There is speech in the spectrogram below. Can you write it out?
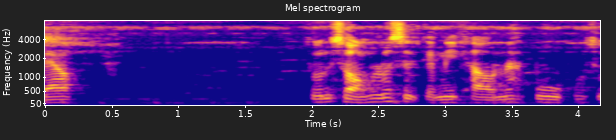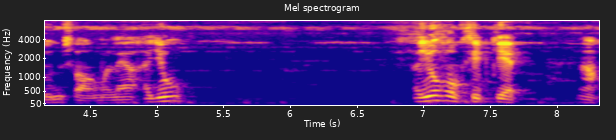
แล้ว ศูนย์สองรู้สึกจะมีเขานะ ปูศูนย์สองมาแล้ว อายุ อายุหกสิบเจ็ดอ้าว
